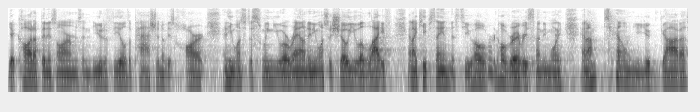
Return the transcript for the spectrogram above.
get caught up in his arms and you to feel the passion of his heart. And he wants to swing you around and he wants to show you a life. And I keep saying this to you over and over every Sunday morning. And I'm telling you, you got to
